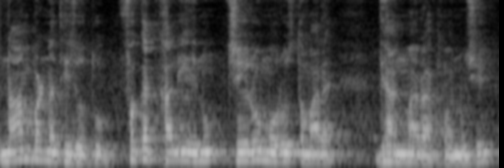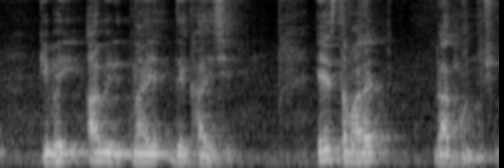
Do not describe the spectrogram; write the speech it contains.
નામ પણ નથી જોતું. ફક્ત ખાલી એનું ચહેરો મોરું તમારે ધ્યાનમાં રાખવાનું છે કે ભાઈ આવી રીતના એ દેખાય છે. એ જ તમારે રાખવાનું છે.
